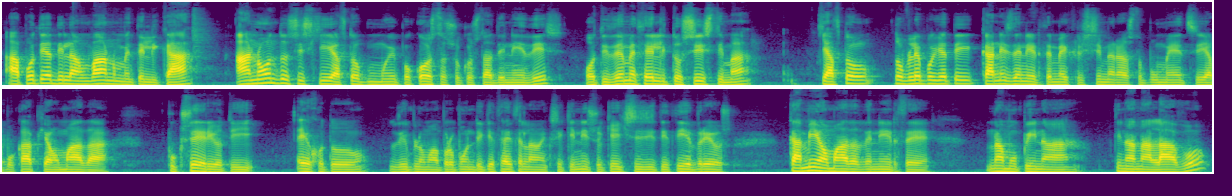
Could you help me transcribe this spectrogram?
Από ό,τι αντιλαμβάνομαι τελικά, αν όντως ισχύει αυτό που μου είπε ο Κώστας ο Κωνσταντινίδης, ότι δεν με θέλει το σύστημα, και αυτό το βλέπω γιατί κανείς δεν ήρθε μέχρι σήμερα, ας το πούμε έτσι, από κάποια ομάδα που ξέρει ότι έχω το δίπλωμα προπονητή και θα ήθελα να ξεκινήσω και έχει συζητηθεί ευρέως. Καμία ομάδα δεν ήρθε να μου πει να την αναλάβω.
